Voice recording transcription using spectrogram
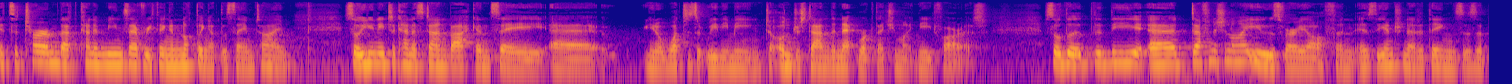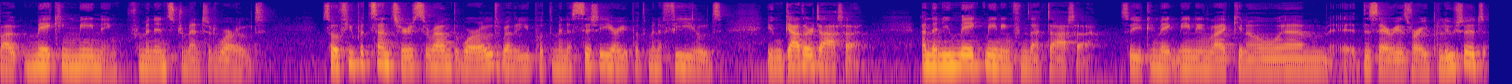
It's a term that kind of means everything and nothing at the same time. So you need to kind of stand back and say, uh, you know, what does it really mean to understand the network that you might need for it. So the the, the uh, definition I use very often is the Internet of Things is about making meaning from an instrumented world. So if you put sensors around the world, whether you put them in a city or you put them in a field, you can gather data and then you make meaning from that data. So you can make meaning like, you know, um, this area is very polluted,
